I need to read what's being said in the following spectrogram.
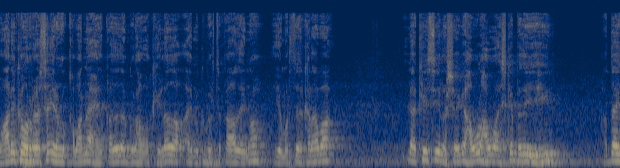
maalin ka horeysa inaynu qabanno ahayd qadadan golaha wakiilada aynu ku marti qaadayno iyo martida kaleba. Laakiin si la sheegay howlaha waa iska badan yihiin. Hadday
